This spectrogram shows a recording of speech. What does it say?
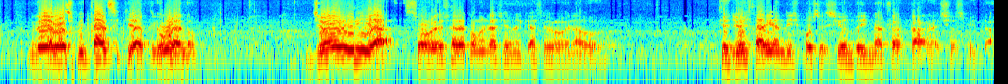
Del hospital psiquiátrico. Bueno, yo diría sobre esas recomendaciones que hace el gobernador, que yo estaría en disposición de irme a tratar a ese hospital.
